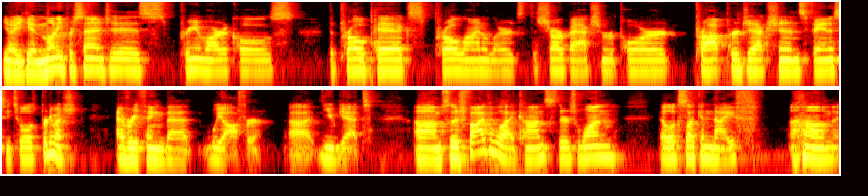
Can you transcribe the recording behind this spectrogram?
you know, you get money percentages, premium articles, the pro picks, pro line alerts, the sharp action report, prop projections, fantasy tools, pretty much everything that we offer, uh, you get. Um, so there's five little icons. There's one that looks like a knife. Um,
